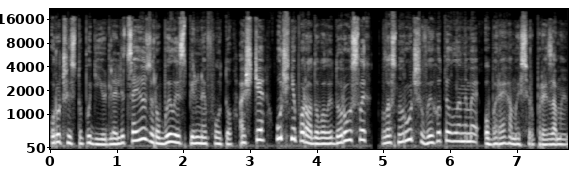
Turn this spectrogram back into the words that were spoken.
урочисту подію для ліцею зробили спільне фото. А ще учні порадували дорослих власноруч виготовленими оберегами сюрпризами.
